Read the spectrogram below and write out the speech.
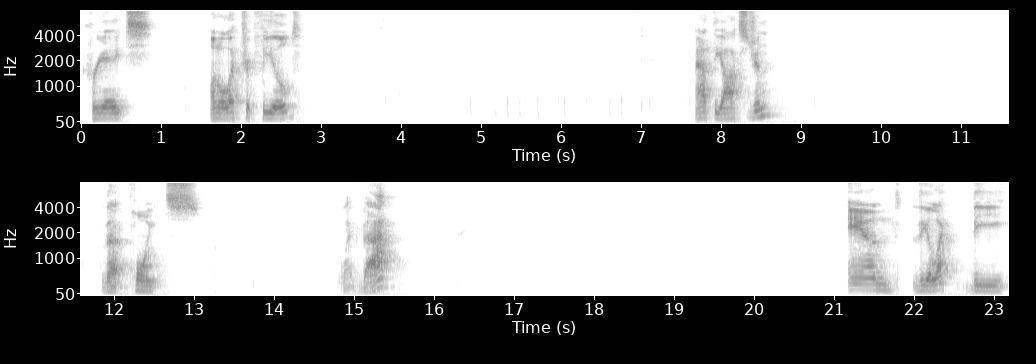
creates an electric field at the oxygen that points like that. And the elect the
